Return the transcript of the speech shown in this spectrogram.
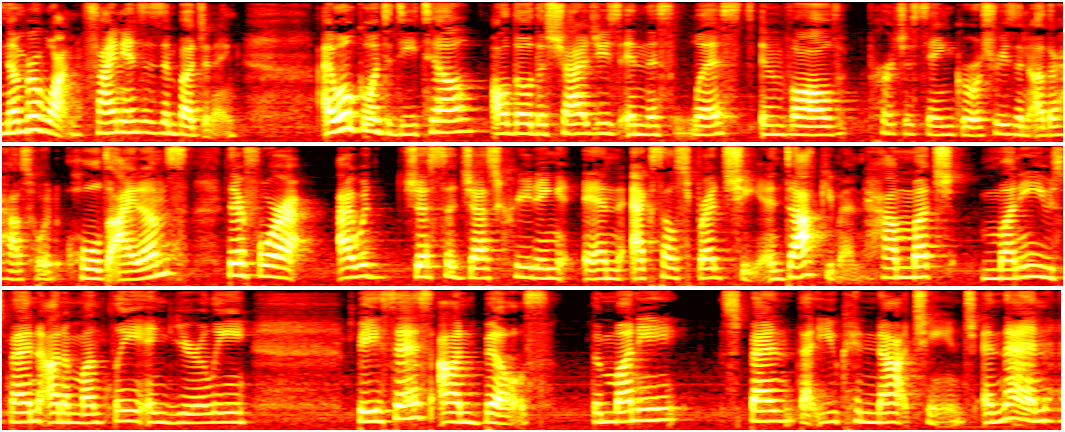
Number one, finances and budgeting. I won't go into detail, although the strategies in this list involve purchasing groceries and other household items. Therefore, I would just suggest creating an Excel spreadsheet and document how much money you spend on a monthly and yearly basis on bills. The money spent that you cannot change. And then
